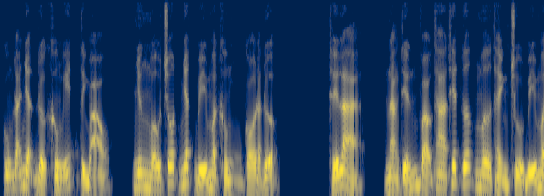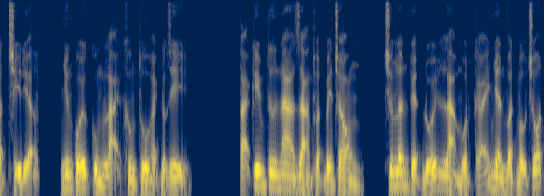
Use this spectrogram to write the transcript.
cũng đã nhận được không ít tình báo, nhưng mấu chốt nhất bí mật không có đạt được. Thế là nàng tiến vào tha thiết ước mơ thành chủ bí mật chỉ địa, nhưng cuối cùng lại không thu hoạch được gì. Tại kim tư na giảng thuật bên trong, trương lân tuyệt đối là một cái nhân vật mấu chốt.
